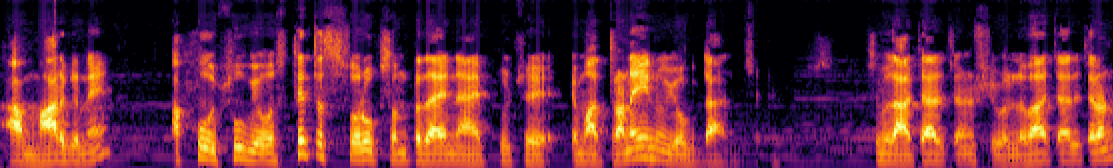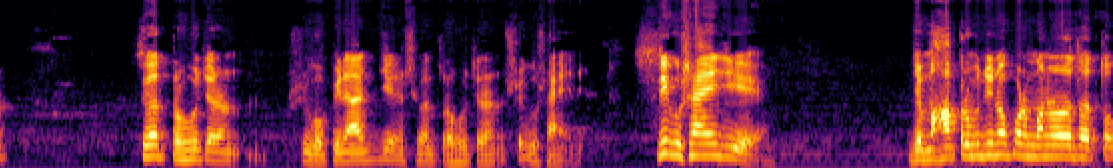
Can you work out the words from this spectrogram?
આ માર્ગને આખું સુવ્યવસ્થિત સ્વરૂપ સંપ્રદાયને આપ્યું છે. એમાં ત્રણેયનું યોગદાન છે. શ્રીમદ આચાર્ય શ્રી વલ્લભાચાર્ય ચરણ શ્રીમદ પ્રભુચરણ શ્રી ગોપીનાથજી અને શ્રીમદ પ્રભુચરણ શ્રી ગુસાઈજી શ્રી ગુસાઈજીએ જે મહાપ્રભુજીનો પણ મનોરથ હતો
